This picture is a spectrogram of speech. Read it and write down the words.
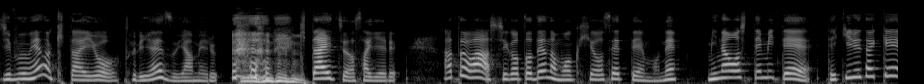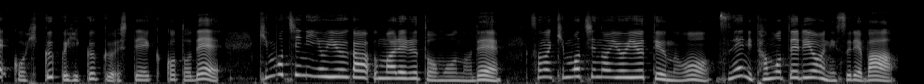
自分への期待をとりあえずやめる。期待値を下げるあとは仕事での目標設定もね見直してみてできるだけこう低く低くしていくことで気持ちに余裕が生まれると思うのでその気持ちの余裕っていうのを常に保てるようにすれば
